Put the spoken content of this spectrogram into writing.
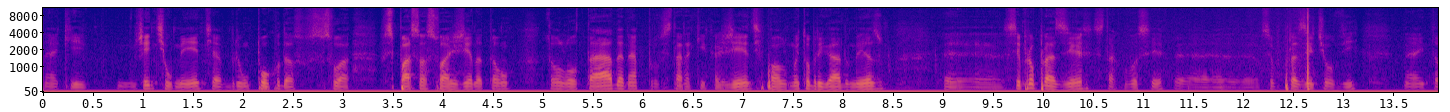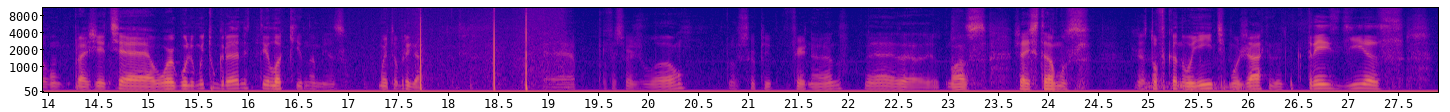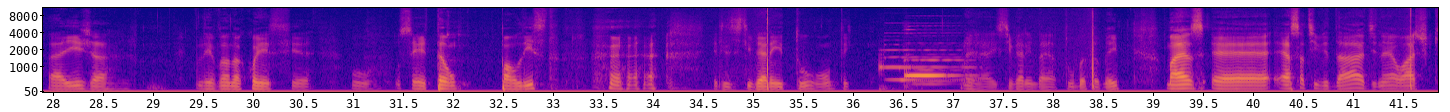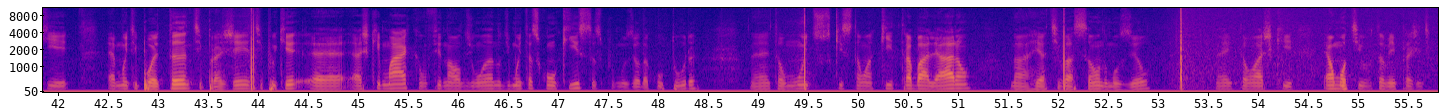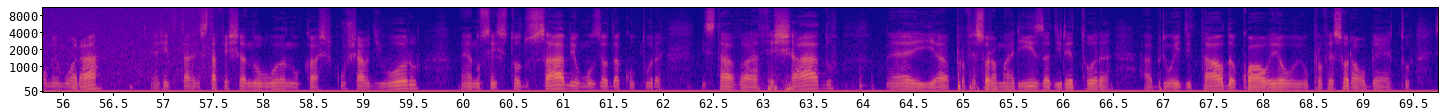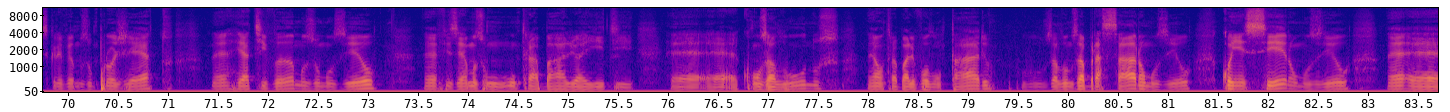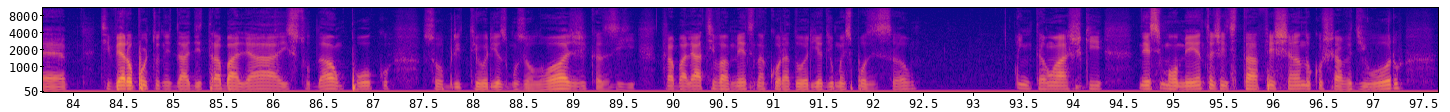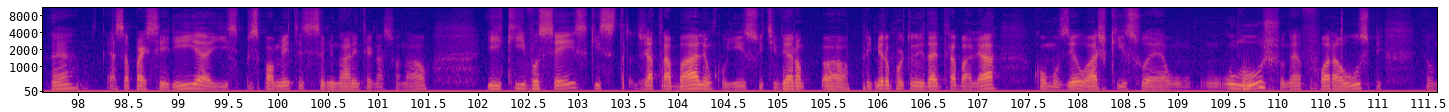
né, que gentilmente abriu um pouco da sua espaço, a sua agenda tão tão lotada, né, por estar aqui com a gente. Paulo, muito obrigado mesmo. É, sempre um prazer estar com você, é, sempre um prazer te ouvir. Né, então, para a gente é um orgulho muito grande tê-lo aqui na mesa. Muito obrigado. É, professor João, professor Fernando, né, nós já estamos, já estou ficando íntimo já, três dias aí já levando a conhecer o, o sertão paulista. Eles estiveram em Itu ontem, é, estiveram em Dayatuba também. Mas é, essa atividade, né, eu acho que é muito importante para a gente, porque é, acho que marca um final de um ano de muitas conquistas para o Museu da Cultura. Né? Então, muitos que estão aqui trabalharam na reativação do museu. Né? Então, acho que é um motivo também para a gente comemorar. A gente tá, está fechando o ano com chave de ouro. Né? Não sei se todos sabem, o Museu da Cultura estava fechado. Né? E a professora Marisa, a diretora, abriu um edital, do qual eu e o professor Alberto escrevemos um projeto, né? reativamos o museu, né, fizemos um, um, trabalho aí de, é, é, com os alunos, né, um trabalho voluntário. Os alunos abraçaram o museu, conheceram o museu, né, é, tiveram a oportunidade de trabalhar estudar um pouco sobre teorias museológicas e trabalhar ativamente na curadoria de uma exposição. Então, acho que nesse momento a gente está fechando com chave de ouro né, essa parceria e principalmente esse seminário internacional e que vocês que já trabalham com isso e tiveram a primeira oportunidade de trabalhar com o museu, acho que isso é um, um luxo, né? Fora a USP, eu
